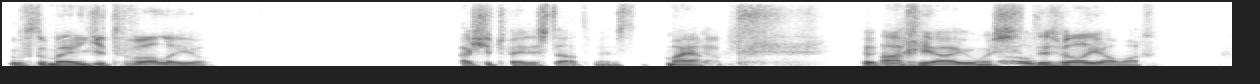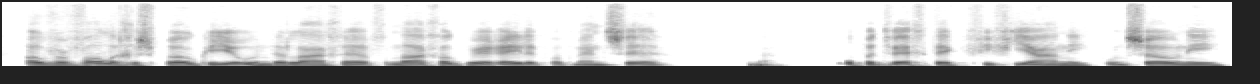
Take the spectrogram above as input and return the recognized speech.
Hoeft er maar eentje te vallen, joh. Als je tweede staat, tenminste. Maar ja. ja. Ach ja, jongens, het is wel jammer. Over vallen gesproken, Jeroen. Er lagen vandaag ook weer redelijk wat mensen nou, op het wegdek. Viviani, Consoni.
